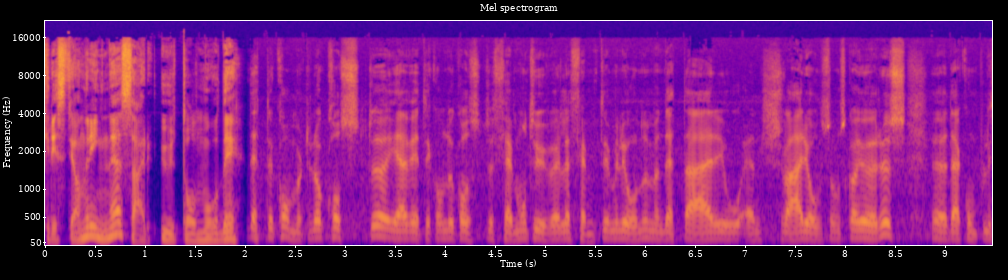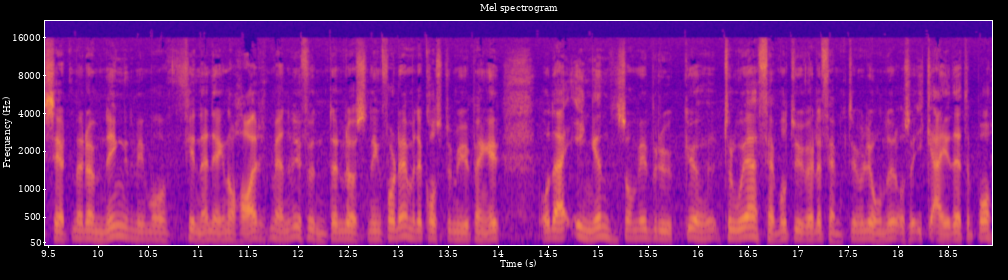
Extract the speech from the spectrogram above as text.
Christian Ringnes er utålmodig. Dette kommer til å koste, jeg vet ikke om det koster 25 eller 50 millioner, men dette er jo en svær jobb som skal gjøres. Eh, det er komplisert med rømning. Vi må finne en egen og har, mener vi, funnet en løsning for det, men det koster mye penger. Og det er ingen som vil bruke, tror jeg, 25 eller 50 millioner og så ikke eie det etterpå.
